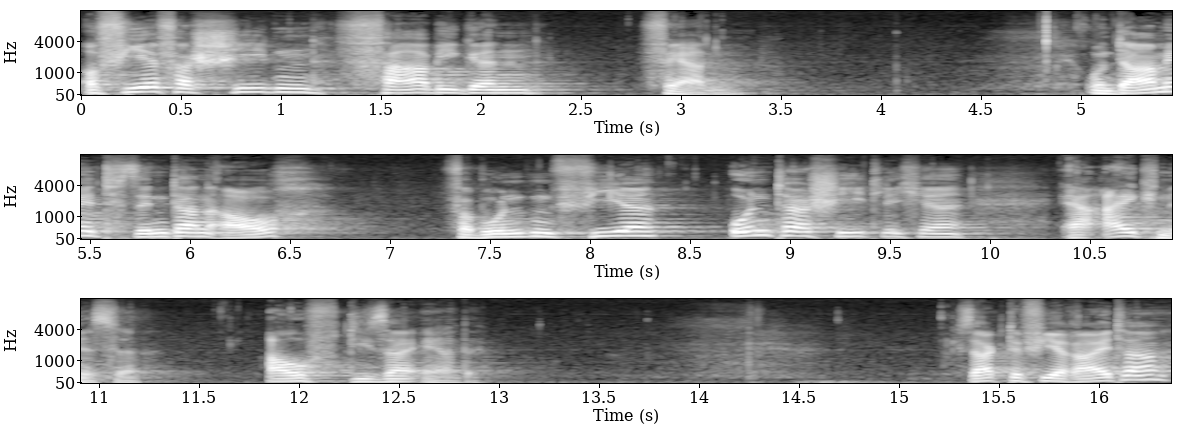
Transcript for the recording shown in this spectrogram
auf vier verschiedenfarbigen Pferden. Und damit sind dann auch verbunden vier unterschiedliche Ereignisse auf dieser Erde. Ich sagte vier Reiter,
